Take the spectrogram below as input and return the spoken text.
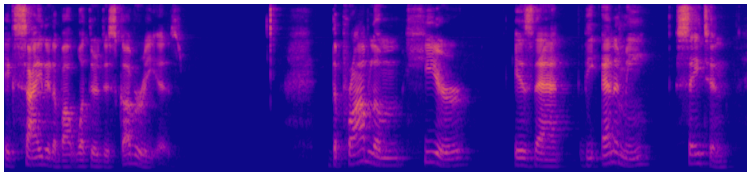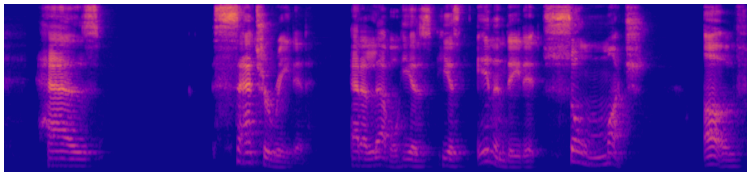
excited about what their discovery is. The problem here is that the enemy, Satan, has saturated at a level, he has, he has inundated so much of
